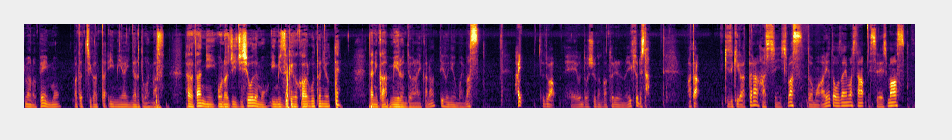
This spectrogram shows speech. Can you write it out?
今の pain もまた違った意味合いになると思います。ただ単に同じ事象でも意味付けが変わることによって何か見えるんではないかなっていうふうに思います。それでは、えー、運動習慣が取れるのゆきとでした。また気づきがあったら発信します。どうもありがとうございました。失礼します。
